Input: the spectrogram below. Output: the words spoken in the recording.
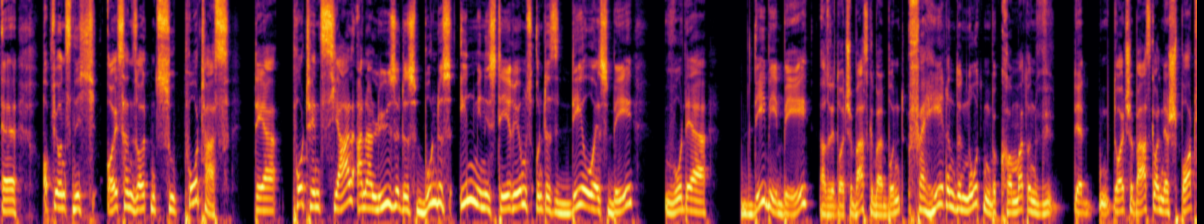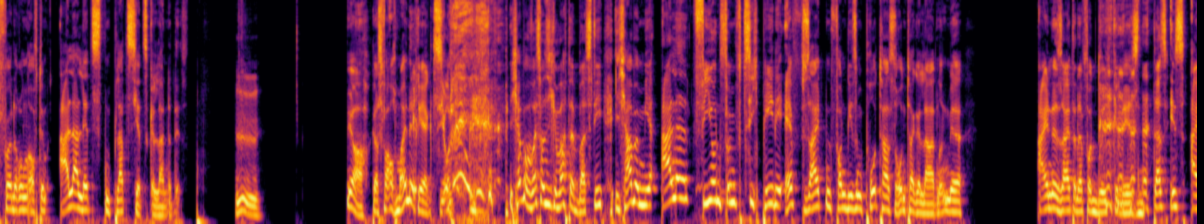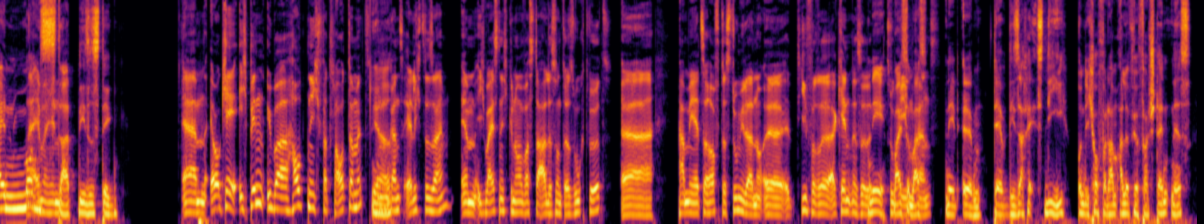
äh, ob wir uns nicht äußern sollten zu POTAS, der Potenzialanalyse des Bundesinnenministeriums und des DOSB, wo der DBB, also der Deutsche Basketballbund, verheerende Noten bekommen hat und der deutsche Basketball in der Sportförderung auf dem allerletzten Platz jetzt gelandet ist. Hm. Ja, das war auch meine Reaktion. Ich habe, weißt du, was ich gemacht habe, Basti? Ich habe mir alle 54 PDF-Seiten von diesem POTAS runtergeladen und mir eine Seite davon durchgelesen. Das ist ein Na, Monster, dieses Ding. Ähm, okay, ich bin überhaupt nicht vertraut damit, Ja. um ganz ehrlich zu sein. Ähm, ich weiß nicht genau, was da alles untersucht wird. Äh, hab mir jetzt erhofft, dass du mir da noch äh, tiefere Erkenntnisse Nee, zugeben weißt du was? kannst. Nee, ähm, der, die Sache ist die, und ich hoffe, da haben alle für Verständnis.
